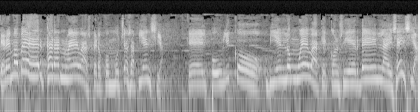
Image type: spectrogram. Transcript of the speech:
Queremos ver caras nuevas, pero con mucha sapiencia. Que el público bien lo mueva, que conserven la esencia,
